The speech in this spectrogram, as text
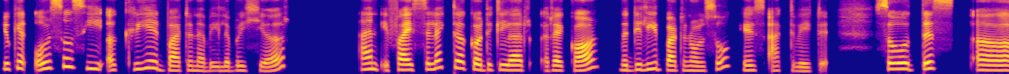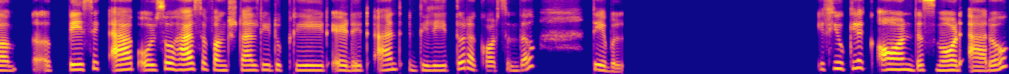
You can also see a create button available here. And if I select a particular record, the delete button also is activated. So this uh, uh, basic app also has a functionality to create, edit and delete the records in the table. If you click on this mode arrow,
